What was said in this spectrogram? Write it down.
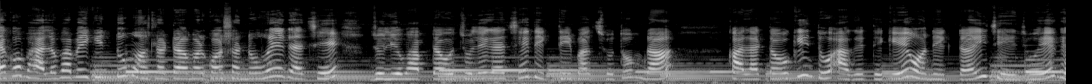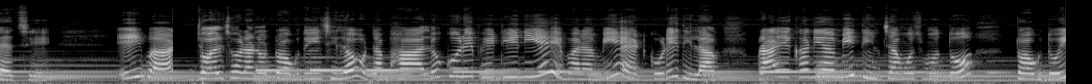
দেখো, ভালোভাবেই কিন্তু মশলাটা আমার কষানো হয়ে গেছে। জলীয় ভাবটাও চলে গেছে, দেখতেই পাচ্ছ তোমরা। কালারটাও কিন্তু আগের থেকে অনেকটাই চেঞ্জ হয়ে গেছে। এইবার জল ছড়ানো টক দই ছিল, ওটা ভালো করে ফেটিয়ে নিয়ে এবার আমি অ্যাড করে দিলাম। প্রায় এখানে আমি তিন চামচ মতো টক দই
